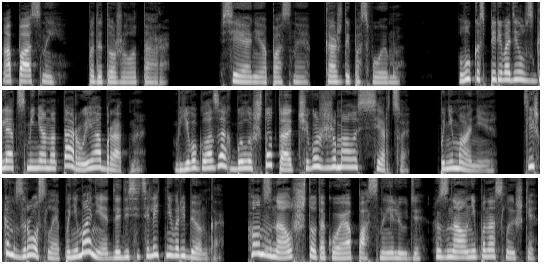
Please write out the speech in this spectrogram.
«Опасный», — подытожила Тара. «Все они опасные, каждый по-своему». Лукас переводил взгляд с меня на Тару и обратно. В его глазах было что-то, от чего сжималось сердце. Понимание. Слишком взрослое понимание для десятилетнего ребенка. Он знал, что такое опасные люди. Знал не понаслышке.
